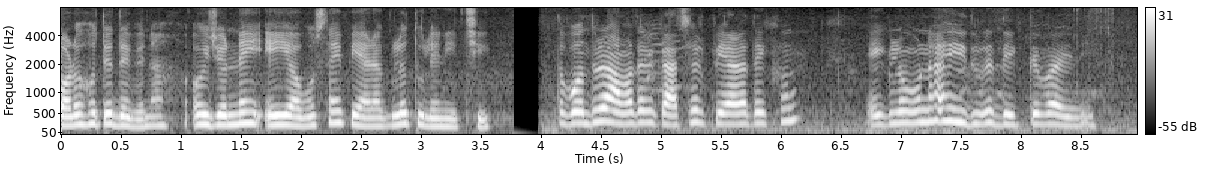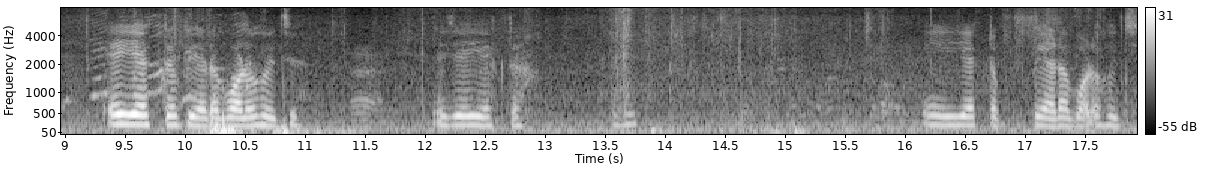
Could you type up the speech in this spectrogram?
বড় হতে দেবে না। ওই জন্যই এই অবস্থায় পেয়ারাগুলো তুলে নিচ্ছি। তো বন্ধুরা, আমাদের গাছের পেয়ারা দেখুন। এইগুলো মনে হয় ইঁদুরে দেখতে পাইনি। এই একটা পেয়ারা বড় হয়েছে। এই যে এই একটা। এই একটা পেয়ারা বড় হয়েছে।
